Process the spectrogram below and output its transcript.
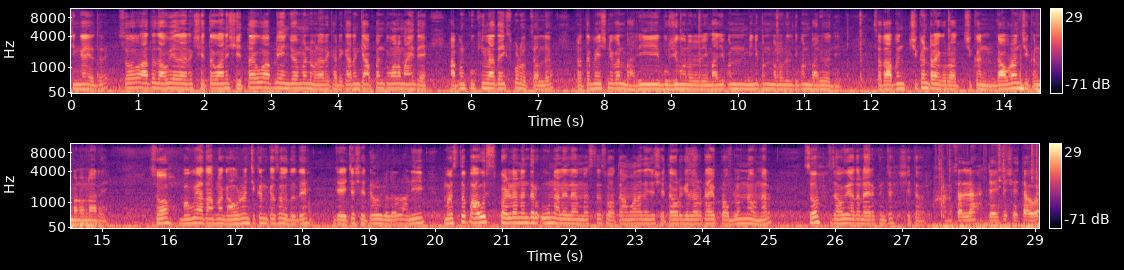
चिंगा येतोय सो आता जाऊया डायरेक्ट शेतावर आणि शेतावर आपली एन्जॉयमेंट होणार आहे खरी. कारण की आपण तुम्हाला माहीत आहे आपण कुकिंगला आता एक्सपर्ट होत चाललं प्रथमेशने पण भारी बुर्जी बनवलेली माझी पण मिनी पण बनवलेली ती पण भारी होती. सो आता आपण चिकन ट्राय करू आज चिकन गावरान चिकन बनवणार आहे. सो बघूया आता आपला गावरान चिकन कसं होतं ते. ज्याच्या शेतावर गेल्यावर. आणि मस्त पाऊस पडल्यानंतर ऊन आलेलं आहे मस्त. स्वतः आम्हाला त्यांच्या शेतावर गेल्यावर काही प्रॉब्लेम नाही होणार. सो जाऊया आता डायरेक्ट त्यांच्या शेतावर. आम्ही चालल्या जयच्या शेतावर.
